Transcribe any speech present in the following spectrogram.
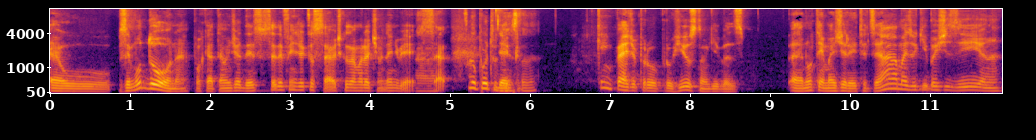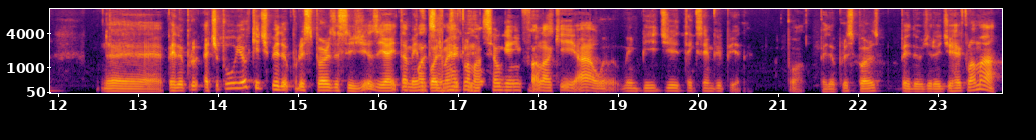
é o. Você mudou, né? Porque até um dia desses você defendia que o Celtics é o melhor time da NBA. Ah. certo? Fui oportunista, né? Quem perde pro, pro Houston, Gibas, é, não tem mais direito de dizer, ah, mas o Gibas dizia, né? É, perdeu pro, é tipo o Jokic perdeu pro Spurs esses dias, e aí também não pode pode, ser mais MVP. reclamar se alguém falar que ah, o, o Embiid tem que ser MVP, né? Pô, perdeu pro Spurs, perdeu o direito de reclamar.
